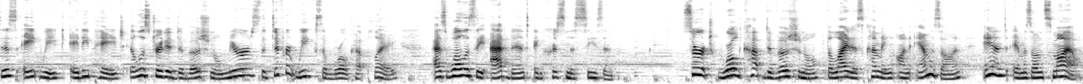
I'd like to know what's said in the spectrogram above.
This eight week, 80 page illustrated devotional mirrors the different weeks of World Cup play, as well as the Advent and Christmas season. Search World Cup Devotional The Light is Coming on Amazon and Amazon Smile.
